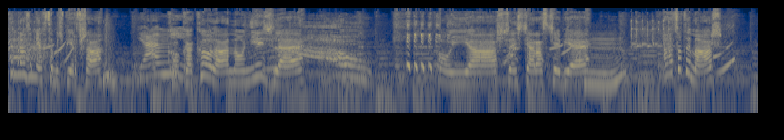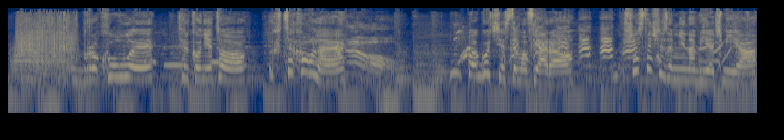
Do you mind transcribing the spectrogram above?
Tym razem ja chcę być pierwsza. Coca-Cola, no nieźle. O ja, szczęściara z ciebie. A co ty masz? Brokuły. Tylko nie to. Chcę kolę. No. Pogódź się z tym, ofiaro. Przestań się ze mnie nabijać, Mija.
